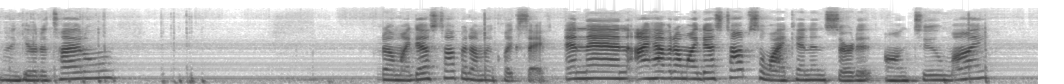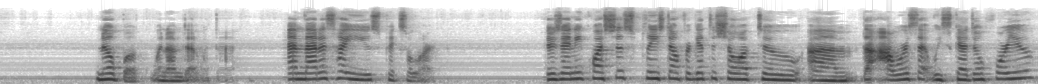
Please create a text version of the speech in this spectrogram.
I'm going to give it a title. Put it on my desktop and I'm going to click save. And then I have it on my desktop so I can insert it onto my notebook when I'm done with that. And that is how you use pixel art. If there's any questions, please don't forget to show up to um, the hours that we schedule for you.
